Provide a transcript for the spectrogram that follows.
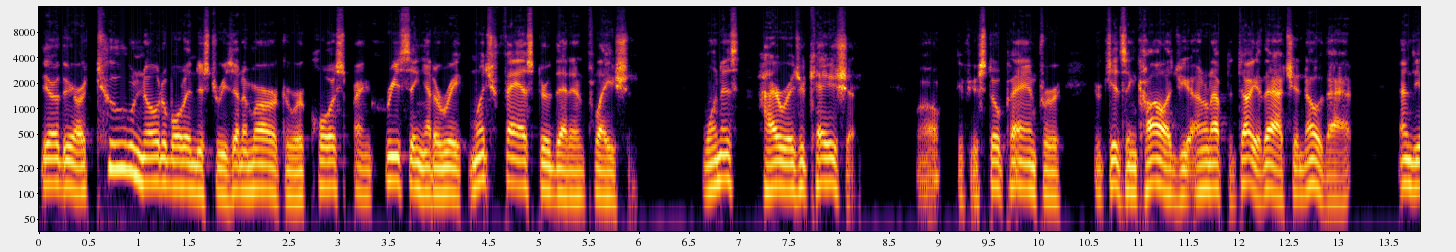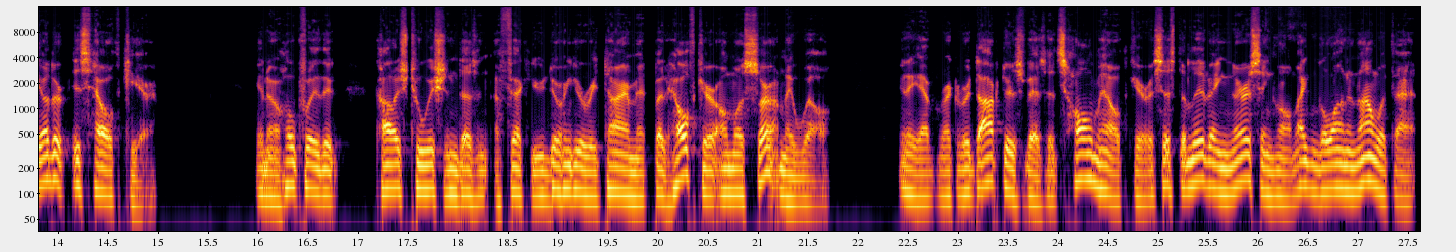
There, there are two notable industries in America where costs are increasing at a rate much faster than inflation. One is higher education. Well, if you're still paying for your kids in college, I don't have to tell you that. You know that. And the other is healthcare. You know, hopefully the college tuition doesn't affect you during your retirement, but healthcare almost certainly will. You know, you have regular doctor's visits, home health care, assisted living, nursing home. I can go on and on with that.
